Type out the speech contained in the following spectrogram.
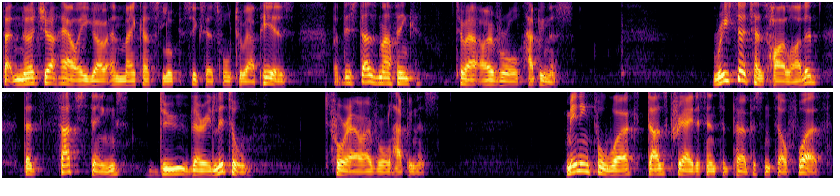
that nurture our ego and make us look successful to our peers. But this does nothing to our overall happiness. Research has highlighted that such things do very little for our overall happiness. Meaningful work does create a sense of purpose and self worth,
